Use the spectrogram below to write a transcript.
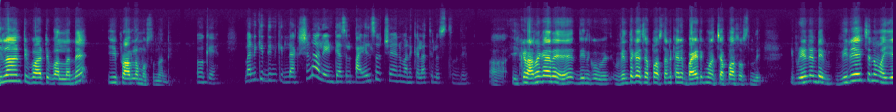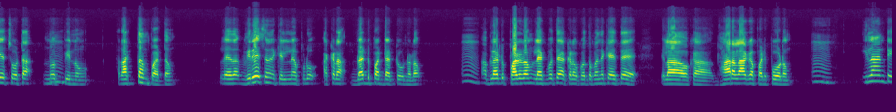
ఇలాంటి వాటి వల్లనే ఈ ప్రాబ్లం వస్తుందండి. ఓకే. మనకి దీనికి లక్షణాలు ఏంటి అసలు పైల్స్ వచ్చాయని మనకి ఎలా తెలుస్తుంది? ఇక్కడ అనగానే దీనికి వింతగా చెప్పాల్సిందండి కానీ బయటకు మనం చెప్పాల్సి వస్తుంది ఇప్పుడు ఏంటంటే విరేచనం అయ్యే చోట నొప్పిను రక్తం పడడం లేదా విరేచనానికి వెళ్ళినప్పుడు అక్కడ బ్లడ్ పడ్డట్టు ఉండడం ఆ బ్లడ్ పడడం లేకపోతే అక్కడ కొంతమందికి అయితే ఇలా ఒక ధారలాగా పడిపోవడం. ఇలాంటి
